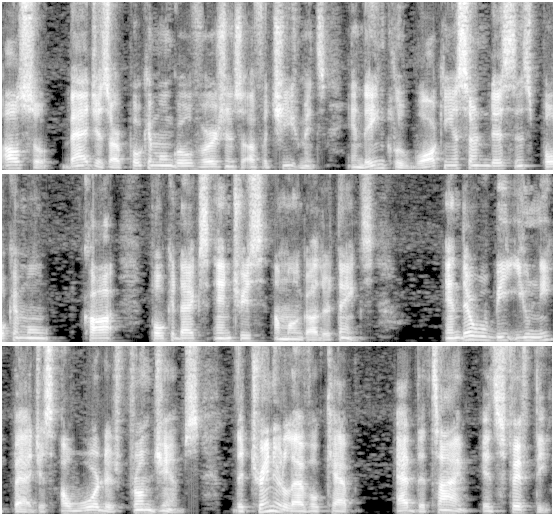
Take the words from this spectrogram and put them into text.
Also, badges are Pokemon Go versions of achievements, and they include walking a certain distance, Pokemon caught, Pokedex entries, among other things. And there will be unique badges awarded from gyms. The trainer level cap at the time it's 50,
